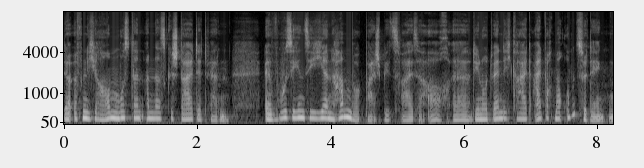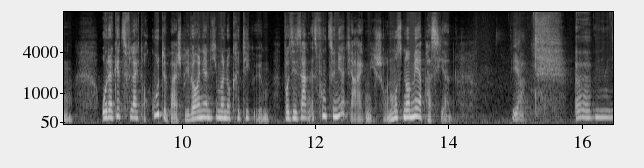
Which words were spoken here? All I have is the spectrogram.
der öffentliche Raum muss dann anders gestaltet werden. Äh, wo sehen Sie hier in Hamburg beispielsweise auch äh, die Notwendigkeit, einfach mal umzudenken? Oder gibt es vielleicht auch gute Beispiele? Wir wollen ja nicht immer nur Kritik üben, wo Sie sagen, es funktioniert ja eigentlich schon, muss nur mehr passieren. Ja. Ähm,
